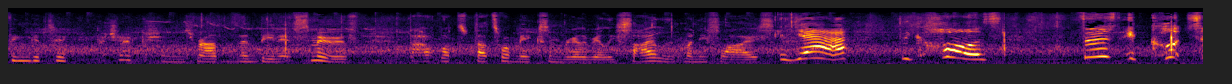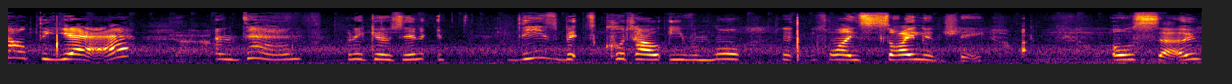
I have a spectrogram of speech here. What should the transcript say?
fingertip projections rather than being it smooth. That what's that's what makes him really, really silent when he flies. Yeah, because first it cuts out the air, Yeah. and then when it goes in, it, these bits cut out even more. so It flies silently. Also,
